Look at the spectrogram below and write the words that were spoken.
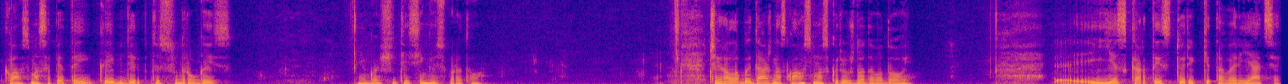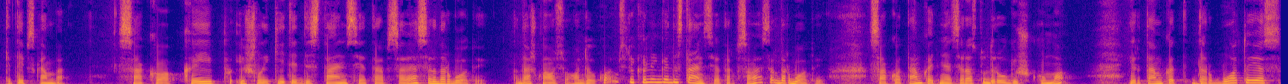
klausimas apie tai, kaip dirbti su draugais. Jeigu aš jį teisingai supratau. Čia yra labai dažnas klausimas, kurį užduoda vadovai. Jis kartais turi kitą variaciją, kitaip skamba. Sako, kaip išlaikyti distanciją tarp savęs ir darbuotojų. Tada aš klausiu, o dėl ko jums reikalinga distancija tarp savęs ir darbuotojų? Sako, tam, kad neatsirastų draugiškumo ir tam, kad darbuotojas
